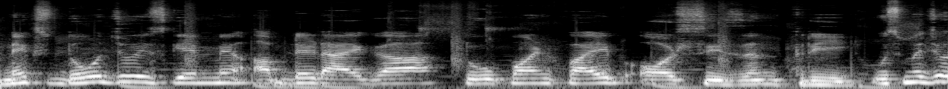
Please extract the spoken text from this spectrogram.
नेक्स्ट दो जो इस गेम में अपडेट आएगा 2.5 और सीज़न 3 उसमें जो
